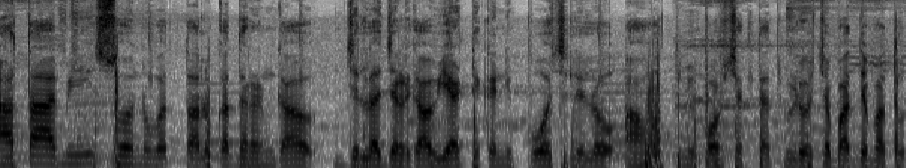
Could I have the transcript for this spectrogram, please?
आता आम्ही सोनवत तालुका धरणगाव जिल्हा जळगाव या ठिकाणी पोहोचलेलो आहोत. तुम्ही पाहू शकतात व्हिडिओच्या माध्यमातून.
